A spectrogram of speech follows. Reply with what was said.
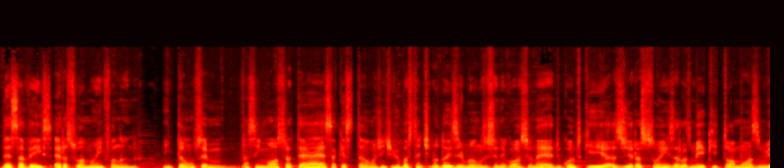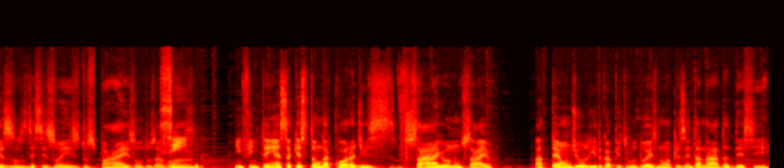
Dessa vez era sua mãe falando. Então você, assim, mostra até essa questão. A gente viu bastante no Dois Irmãos esse negócio, né? Do quanto que as gerações, elas meio que tomam as mesmas decisões dos pais ou dos avós. Sim. Enfim, tem essa questão da Cora de saio ou não saio. Até onde eu li do capítulo 2 não apresenta nada desse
